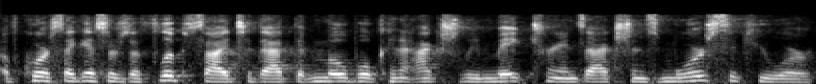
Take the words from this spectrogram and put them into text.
of course, I guess there's a flip side to that, that mobile can actually make transactions more secure.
